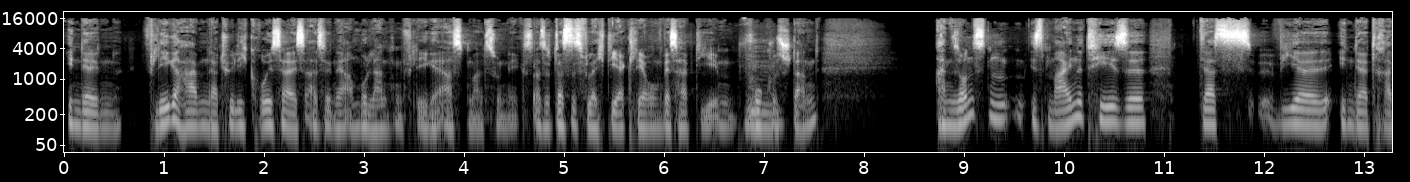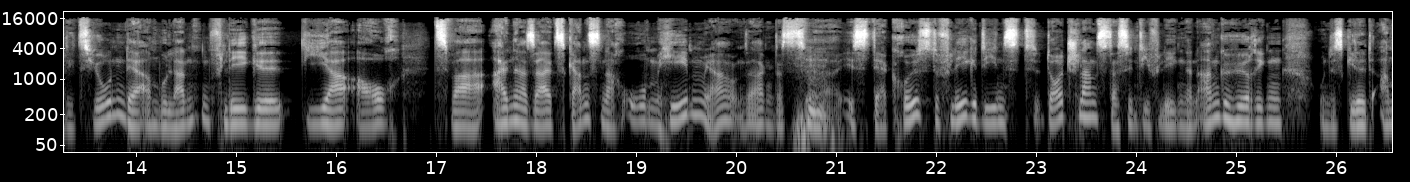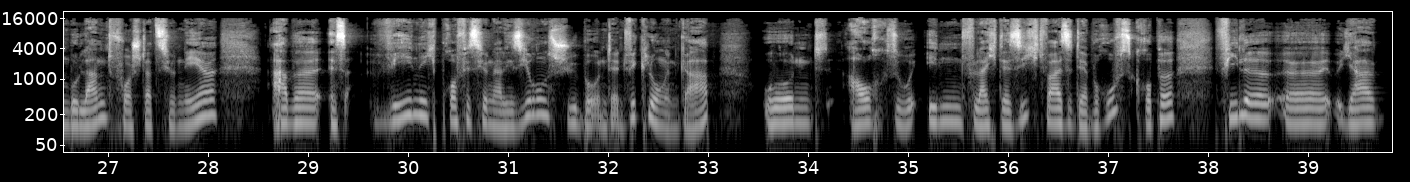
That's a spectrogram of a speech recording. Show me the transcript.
in den Pflegeheimen natürlich größer ist als in der ambulanten Pflege erstmal zunächst. Also das ist vielleicht die Erklärung, weshalb die im Fokus mhm. stand. Ansonsten ist meine These, dass wir in der Tradition der ambulanten Pflege, die ja auch zwar einerseits ganz nach oben heben, ja, und sagen, das äh, ist der größte Pflegedienst Deutschlands, das sind die pflegenden Angehörigen und es gilt ambulant vor stationär, aber es wenig Professionalisierungsschübe und Entwicklungen gab und auch so in vielleicht der Sichtweise der Berufsgruppe viele äh, ja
